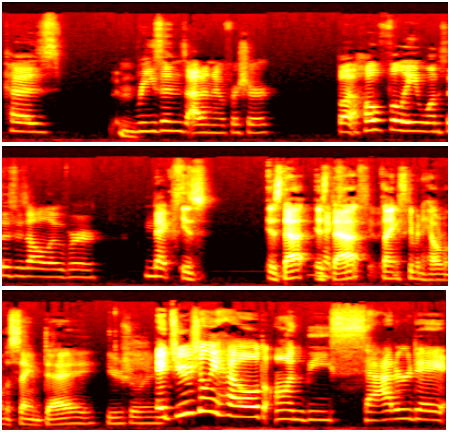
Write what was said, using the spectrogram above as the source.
because Mm. reasons i don't know for sure but hopefully once this is all over next is is that is Next that Thanksgiving. Thanksgiving held on the same day usually? it's usually held on the saturday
